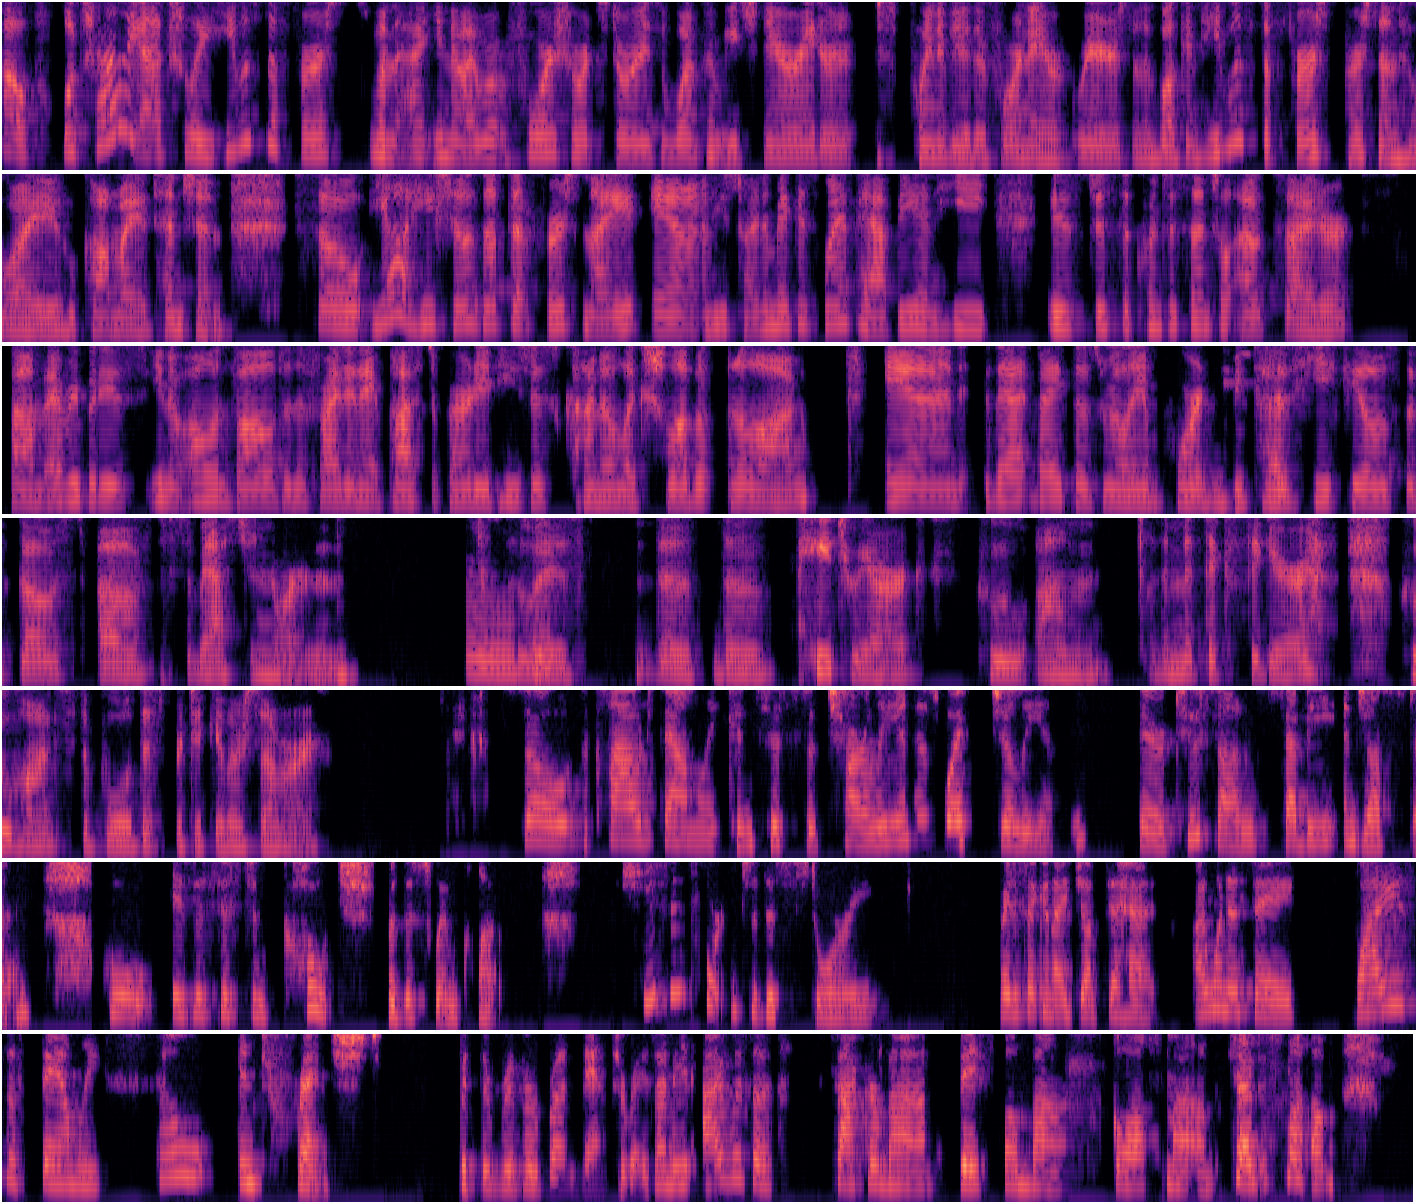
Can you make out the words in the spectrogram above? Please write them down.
Oh, well, Charlie actually, he was the first when I, you know, I wrote four short stories, one from each narrator's point of view. There are four narrators in the book, and he was the first person who I who caught my attention. So yeah, he shows up that first night and he's trying to make his wife happy, and he is just the quintessential outsider um, everybody's you know all involved in the friday night pasta party and he's just kind of like schlubbing along and that night was really important because he feels the ghost of sebastian norton mm-hmm. who is the the patriarch who um the mythic figure who haunts the pool this particular summer so the cloud family consists of charlie and his wife gillian their two sons, Sebi and Justin, who is assistant coach for the swim club. He's important to this story. Wait a second, I jumped ahead. I want to say Why is the family so entrenched with the River Run Manta Rays? I mean, I was a soccer mom, baseball mom, golf mom, tennis mom,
